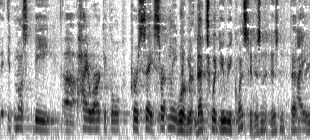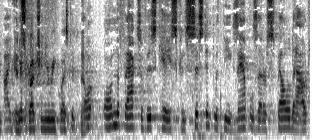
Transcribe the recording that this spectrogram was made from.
it must be uh, hierarchical per se. Certainly, well, that's what you requested, isn't it? Isn't that I, I instruction you requested? No. On, on, the facts of this case, consistent with the examples that are spelled out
